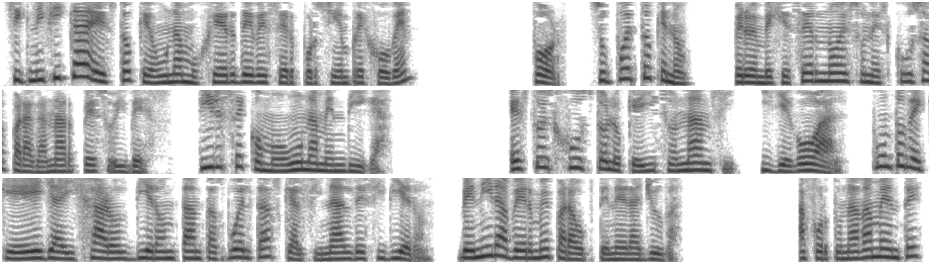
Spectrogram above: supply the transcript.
¿Significa esto que una mujer debe ser por siempre joven? Por supuesto que no, pero envejecer no es una excusa para ganar peso y vestirse como una mendiga. Esto es justo lo que hizo Nancy, y llegó al punto de que ella y Harold dieron tantas vueltas que al final decidieron venir a verme para obtener ayuda. Afortunadamente,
